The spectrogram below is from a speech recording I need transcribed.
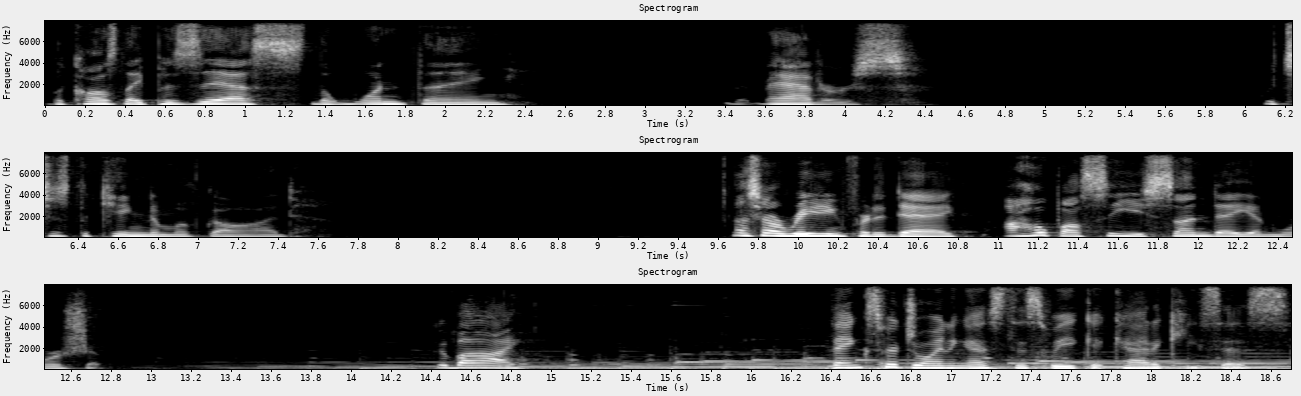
because they possess the one thing that matters, which is the kingdom of God. That's our reading for today. I hope I'll see you Sunday in worship. Goodbye. Thanks for joining us this week at Catechesis.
